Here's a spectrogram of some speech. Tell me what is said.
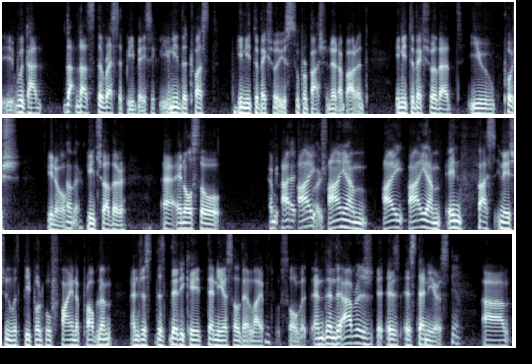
you would have that. That's the recipe basically. You need the trust. You need to make sure you're super passionate about it. You need to make sure that you push, you know, Other. each other, uh, and also, I mean, I, I, I am, I, I am in fascination with people who find a problem and just dedicate 10 years of their life to solve it. And then the average is, is 10 years. Yeah. Um,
